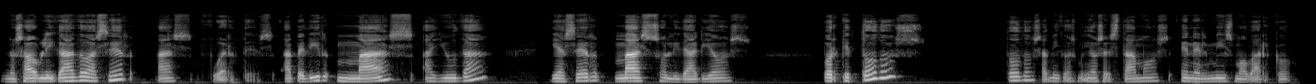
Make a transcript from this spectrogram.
y nos ha obligado a ser más fuertes, a pedir más ayuda y a ser más solidarios, porque todos, todos, amigos míos, estamos en el mismo barco.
